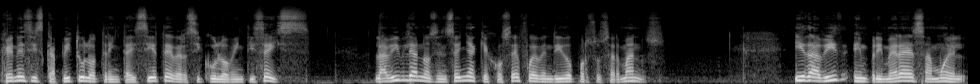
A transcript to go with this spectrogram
Génesis capítulo 37, versículo 26. La Biblia nos enseña que José fue vendido por sus hermanos. Y David en Primera de Samuel,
